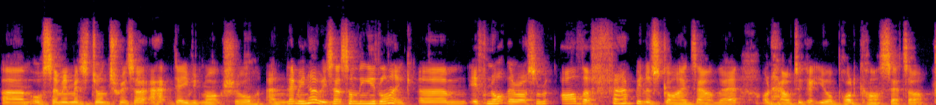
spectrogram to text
um, or send me a message on Twitter at davidmarkshaw, and let me know. Is that something you'd like? Um, if not, there are some other fabulous guides out there on how to get your podcast set up.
